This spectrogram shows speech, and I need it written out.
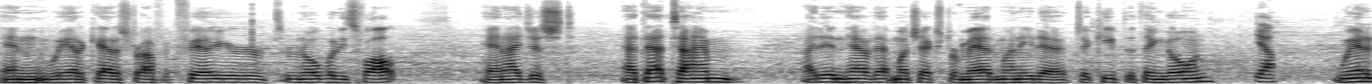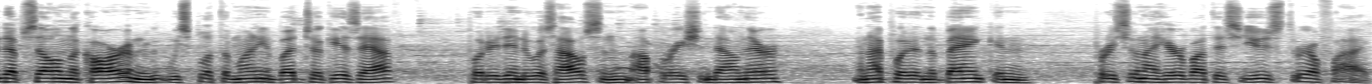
and we had a catastrophic failure through nobody's fault. And I just, at that time, I didn't have that much extra mad money to, to keep the thing going. Yeah. We ended up selling the car and we split the money, and Bud took his half, put it into his house and operation down there, and I put it in the bank. And pretty soon I hear about this used 305.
